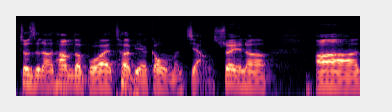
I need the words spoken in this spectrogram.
就是呢他们都不会特别跟我们讲，所以呢啊，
